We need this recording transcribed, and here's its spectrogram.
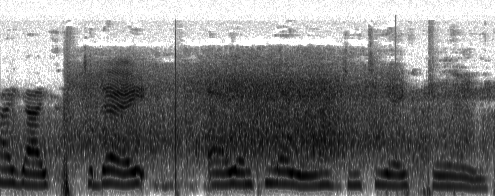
Hi guys, today I am playing GTA 3.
